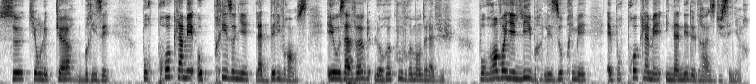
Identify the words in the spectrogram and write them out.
ceux qui ont le cœur brisé, pour proclamer aux prisonniers la délivrance et aux aveugles le recouvrement de la vue, pour renvoyer libres les opprimés et pour proclamer une année de grâce du Seigneur.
